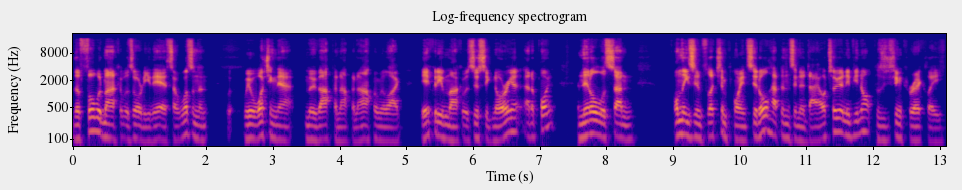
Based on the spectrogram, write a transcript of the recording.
the forward market was already there, so it wasn't. An, we were watching that move up and up and up, and we are like, the equity market was just ignoring it at a point, and then all of a sudden, on these inflection points, it all happens in a day or two, and if you're not positioned correctly,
